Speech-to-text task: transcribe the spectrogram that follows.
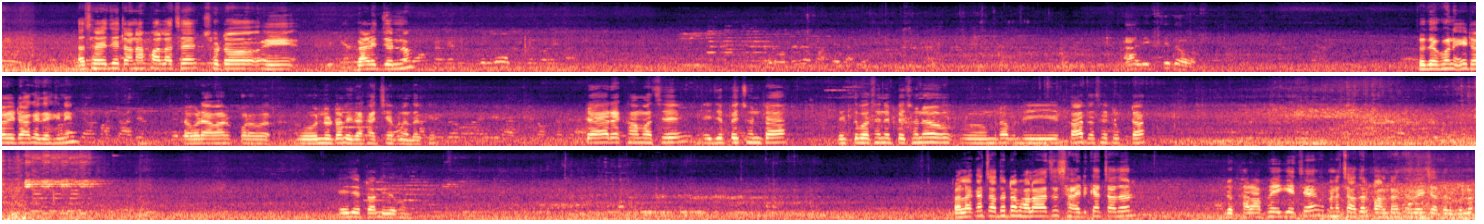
তাছাড়া যে টানা ফাল আছে ছোট গাড়ির জন্য। হ্যাঁ তো। তো দেখুন এই ট্রলিটা আগে দেখে নিন। তারপরে আবার অন্য ট্রলি দেখাচ্ছি আপনাদেরকে। টায়ারে খাম আছে এই যে পেছনটা দেখতে পাচ্ছেন পেছনেও মোটামুটি কাজ আছে টুকটাক। এই যে ট্রলি দেখুন। পালাকা চাদরটা ভালো আছে সাইডকার চাদর একটু খারাপ হয়ে গেছে মানে চাদর পাল্টাতে হবে এই চাদরগুলো।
